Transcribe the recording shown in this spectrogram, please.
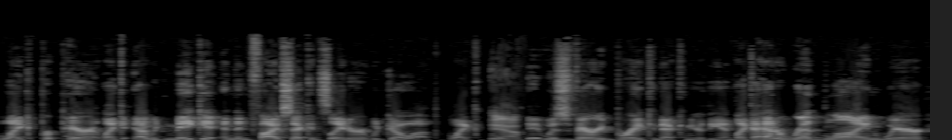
like prepare it. Like I would make it and then 5 seconds later it would go up. Like Yeah. it was very breakneck near the end. Like I had a red line where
